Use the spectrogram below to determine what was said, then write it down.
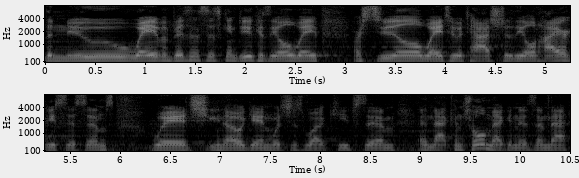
the new wave of businesses can do, because the old wave are still way too attached to the old hierarchy systems, which you know again, which is what keeps them in that control mechanism that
